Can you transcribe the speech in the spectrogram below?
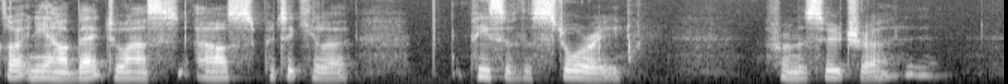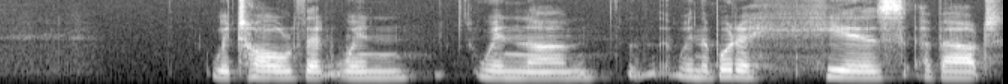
So, anyhow, back to our, our particular piece of the story from the sutra. We're told that when when um, when the Buddha hears about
